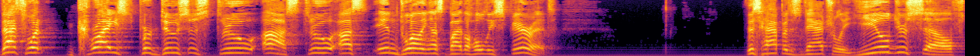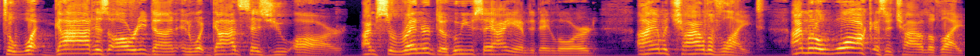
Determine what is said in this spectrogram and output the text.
That's what Christ produces through us, through us, indwelling us by the Holy Spirit. This happens naturally. Yield yourself to what God has already done and what God says you are. I'm surrendered to who you say I am today, Lord. I am a child of light. I'm going to walk as a child of light.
